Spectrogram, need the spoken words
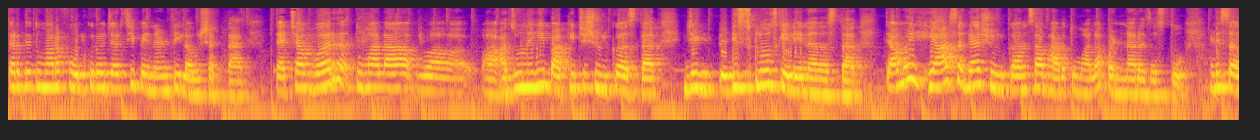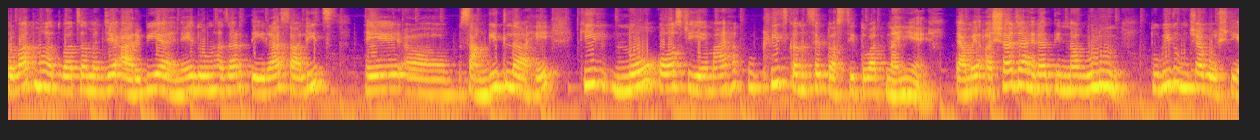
तर ते तुम्हाला फोर क्लोजरची पेनल्टी लावू शकतात. त्याच्यावर तुम्हाला अजूनही बाकीचे शुल्क असतात जे डिस्क्लोज केलेले नसतात. त्यामुळे ह्या सगळ्या शुल्कांचा भार तुम्हाला पडणारच असतो. आणि सर्वात महत्वाचं म्हणजे आरबीआयने दोन हजार तेरा सालीच हे सांगितलं आहे की no cost E M I हा कुठलीच कन्सेप्ट अस्तित्वात नाहीये. त्यामुळे अशा जाहिरातींना भुलून तुम्ही तुमच्या गोष्टी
